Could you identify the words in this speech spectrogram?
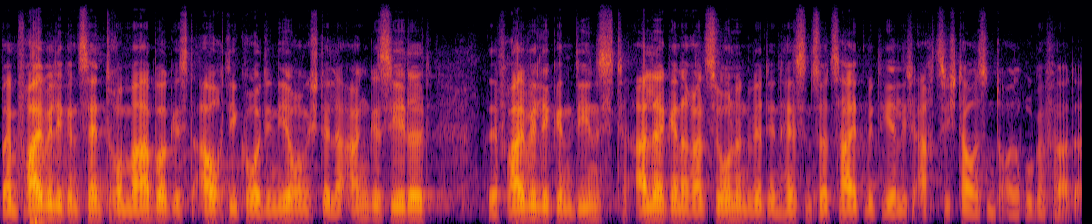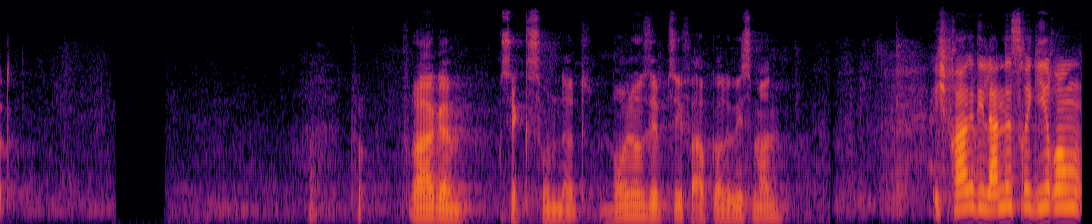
Beim Freiwilligenzentrum Marburg ist auch die Koordinierungsstelle angesiedelt. Der Freiwilligendienst aller Generationen wird in Hessen zurzeit mit jährlich 80.000 € gefördert. Frage 679, Frau Abg. Wiesmann. Ich frage die Landesregierung,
